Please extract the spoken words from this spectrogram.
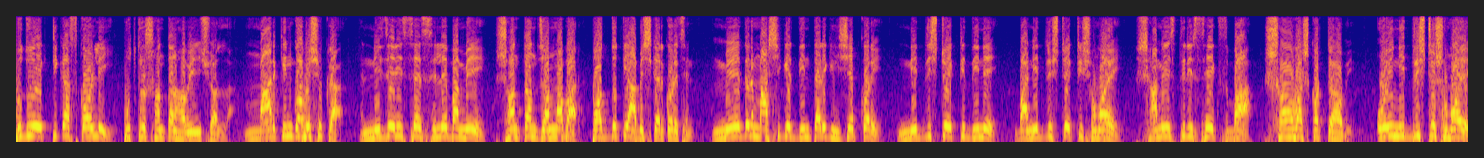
শুধু একটি কাজ করলেই পুত্র সন্তান হবে ইনশাল্লাহ মার্কিন গবেষকরা নিজের ইচ্ছায় ছেলে বা মেয়ে সন্তান জন্মাবার পদ্ধতি আবিষ্কার করেছেন। মেয়েদের মাসিকের দিন তারিখ হিসেব করে নির্দিষ্ট একটি দিনে বা নির্দিষ্ট একটি সময়ে স্বামী, স্ত্রী, সেক্স বা সহবাস করতে হবে। ওই নির্দিষ্ট সময়ে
